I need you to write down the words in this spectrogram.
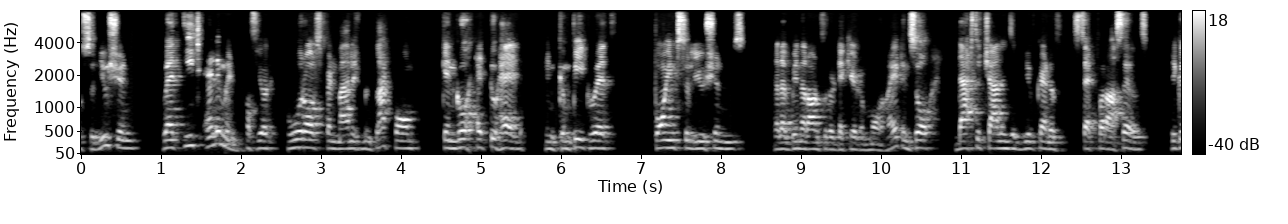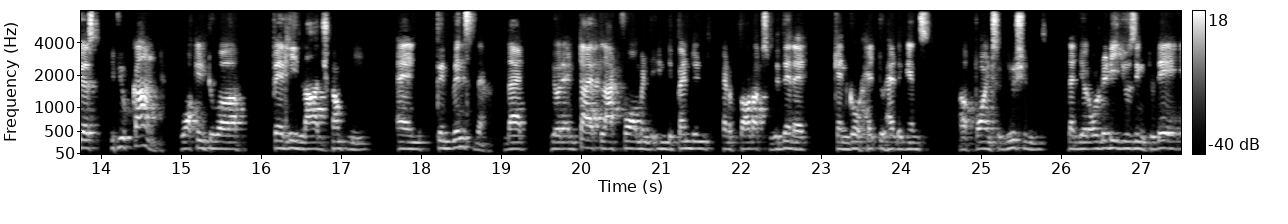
of solution where each element of your overall spend management platform can go head to head and compete with point solutions that have been around for a decade or more, right? And so that's the challenge that we've kind of set for ourselves. Because if you can't walk into a fairly large company and convince them that your entire platform and the independent kind of products within it can go head to head against uh, point solutions, that you're already using today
